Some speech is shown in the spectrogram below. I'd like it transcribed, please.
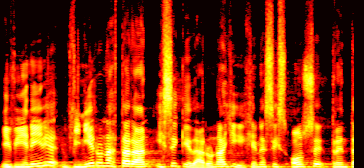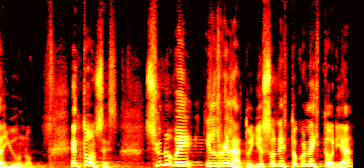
y vinieron hasta Arán y se quedaron allí. Génesis 11, 31. Entonces, si uno ve el relato y es honesto con la historia,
